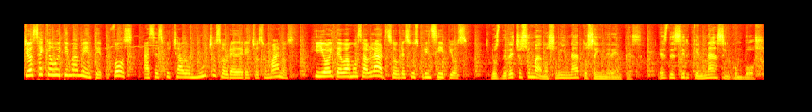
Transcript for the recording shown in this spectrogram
Yo sé que últimamente vos has escuchado mucho sobre derechos humanos y hoy te vamos a hablar sobre sus principios. Los derechos humanos son innatos e inherentes, es decir, que nacen con vos.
